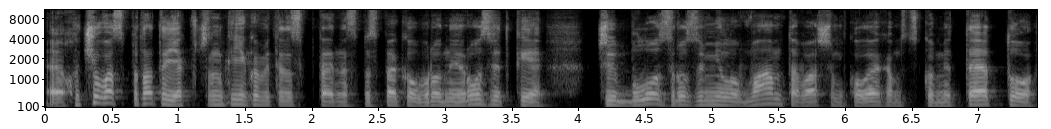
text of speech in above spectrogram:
Е, Хочу вас спитати, як в членкині комітету з питань нацбезпеки, оборони і розвідки, чи було зрозуміло вам та вашим колегам з комітету,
